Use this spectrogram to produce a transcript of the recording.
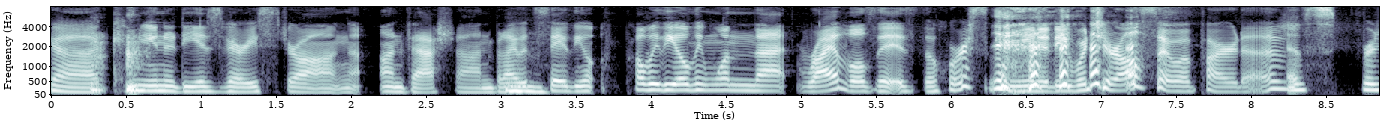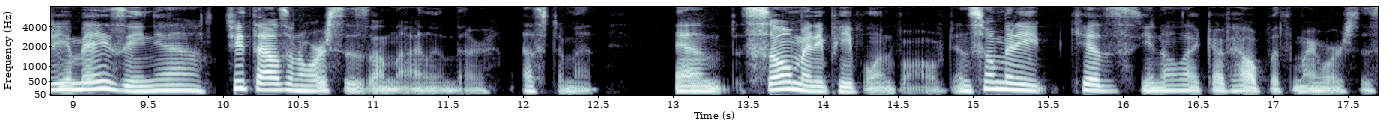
uh, community is very strong on Vashon, but I would Mm. say the probably the only one that rivals it is the horse community, which you're also a part of. it's pretty amazing. Yeah. 2,000 horses on the island, their estimate. And so many people involved and so many kids, you know, like I've helped with my horses.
